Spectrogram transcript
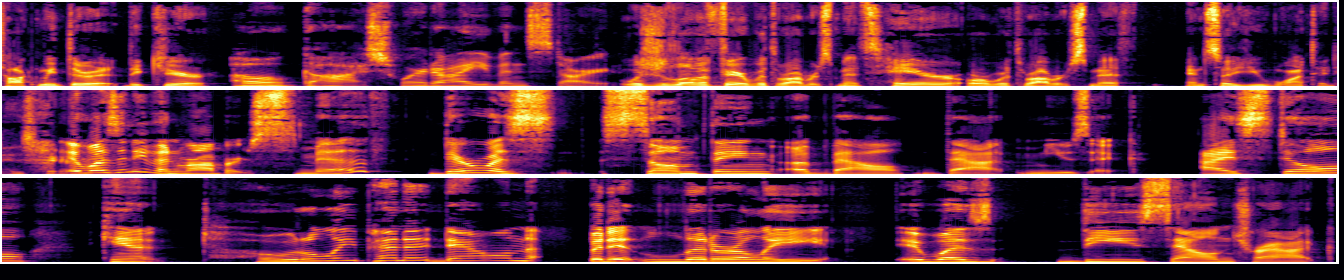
talk me through it. The Cure. oh, gosh. Where do I even start? Was your love affair with Robert Smith's hair or with Robert Smith, and so you wanted his hair? It wasn't even Robert Smith. There was something about that music. I still can't totally pin it down, but it literally it was the soundtrack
